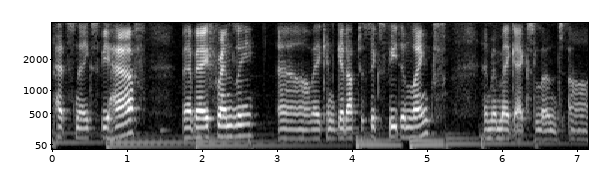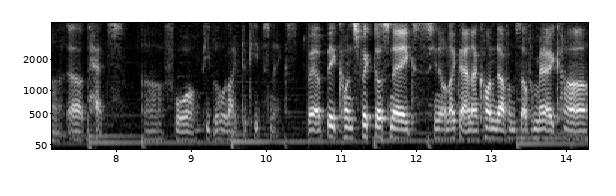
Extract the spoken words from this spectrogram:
pet snakes we have. They're very friendly. Uh, they can get up to six feet in length, and they make excellent uh, uh pets. Uh, for people who like to keep snakes. There are big constrictor snakes, you know, like the anaconda from South America.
